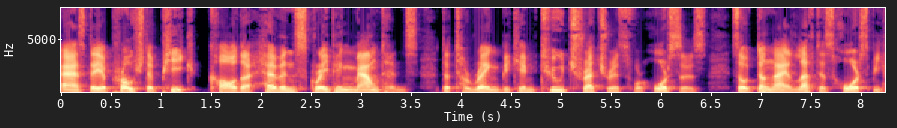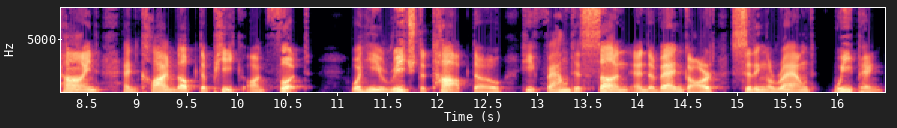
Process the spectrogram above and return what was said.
As they approached the peak called the Heaven Scraping Mountains, the terrain became too treacherous for horses, so Deng Ai left his horse behind and climbed up the peak on foot. When he reached the top, though, he found his son and the vanguard sitting around, weeping.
